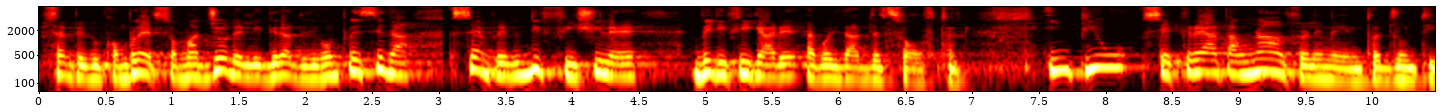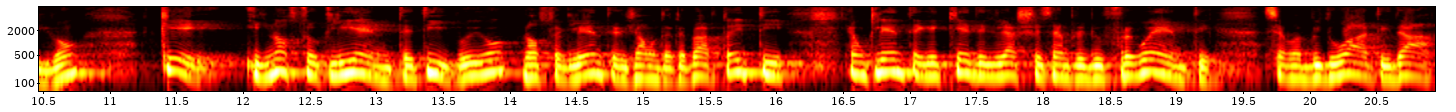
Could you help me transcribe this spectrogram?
sempre più complesso, maggiore il grado di complessità, sempre più difficile è verificare la qualità del software. In più si è creato un altro elemento aggiuntivo che il nostro cliente tipico, il nostro cliente diciamo del reparto IT, è un cliente che chiede rilasci sempre più frequenti, siamo abituati da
